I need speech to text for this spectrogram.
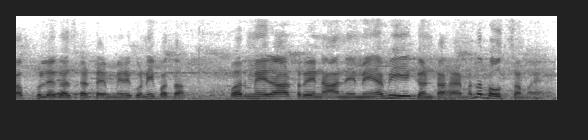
कब खुलेगा, इसका टाइम मेरे को नहीं पता, पर मेरा ट्रेन आने में अभी एक घंटा है मतलब बहुत समय है।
